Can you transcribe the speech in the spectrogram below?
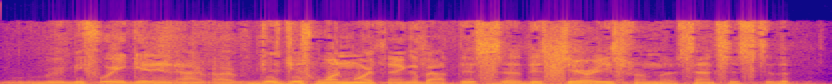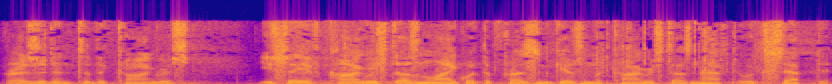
Well, before you get in, I, I, just, just one more thing about this uh, this series from the census to the president to the Congress. You say if Congress doesn't like what the president gives them, the Congress doesn't have to accept it.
